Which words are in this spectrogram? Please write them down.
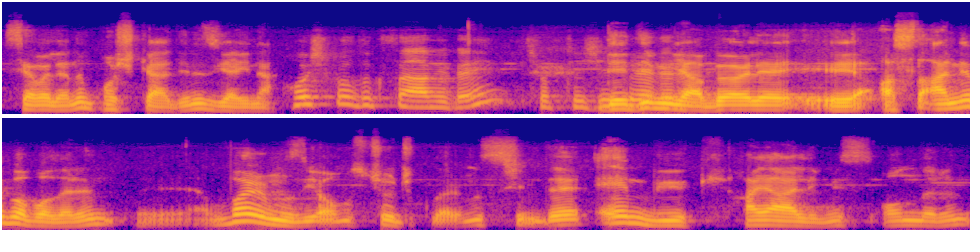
Seval Hanım hoş geldiniz yayına. Hoş bulduk Sami Bey. Çok teşekkür Dedim ederim. ya böyle e, aslında anne babaların e, varımız yoğumuz çocuklarımız şimdi en büyük hayalimiz onların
